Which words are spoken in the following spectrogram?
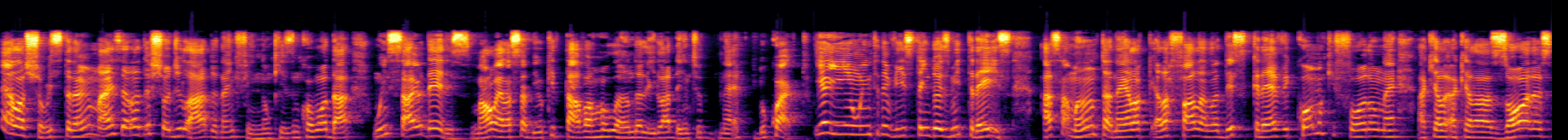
Ela achou estranho, mas ela deixou de lado, né, enfim, não quis incomodar o ensaio deles. Mal ela sabia o que estava rolando ali lá dentro, né, do quarto. E aí, em uma entrevista em 2003, a Samantha, né, ela, ela fala, ela descreve como que foram, né, aquela, aquelas horas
